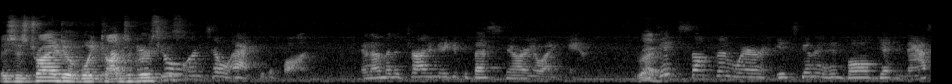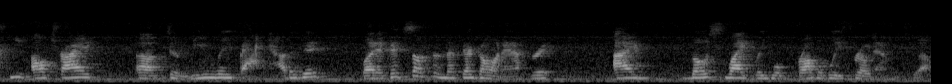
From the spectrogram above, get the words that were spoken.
Is just trying to avoid controversies? Until acted upon, and I'm going to try and make it the best scenario I can. Right. If it's something where it's going to involve getting nasty, I'll try um, to leanly back out of it. But if it's something that they're going after it, I most likely will probably throw down as well.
